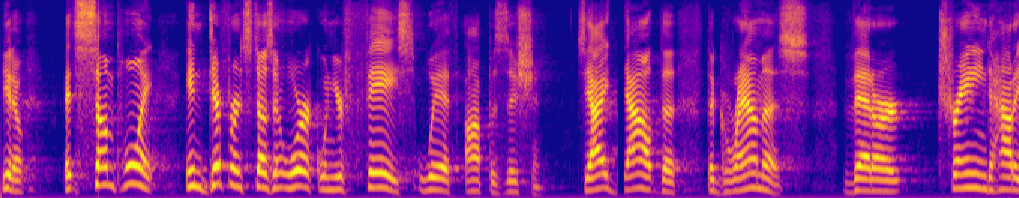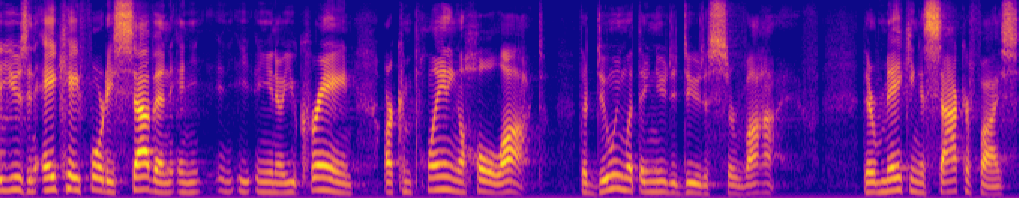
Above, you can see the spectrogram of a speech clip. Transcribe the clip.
You know, at some point, indifference doesn't work when you're faced with opposition. See, I doubt the, the grandmas that are training to how to use an AK-47 in, in, you know, Ukraine are complaining a whole lot. They're doing what they need to do to survive. They're making a sacrifice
